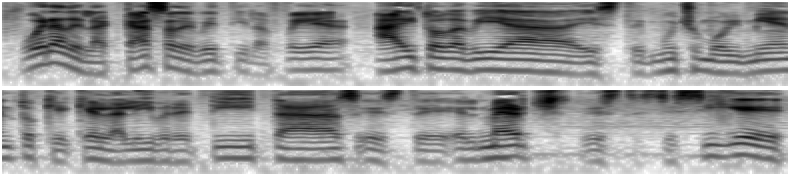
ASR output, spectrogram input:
fuera de la casa de Betty la Fea. Hay todavía este, mucho movimiento, que, que las libretitas, este, el merch este, se sigue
